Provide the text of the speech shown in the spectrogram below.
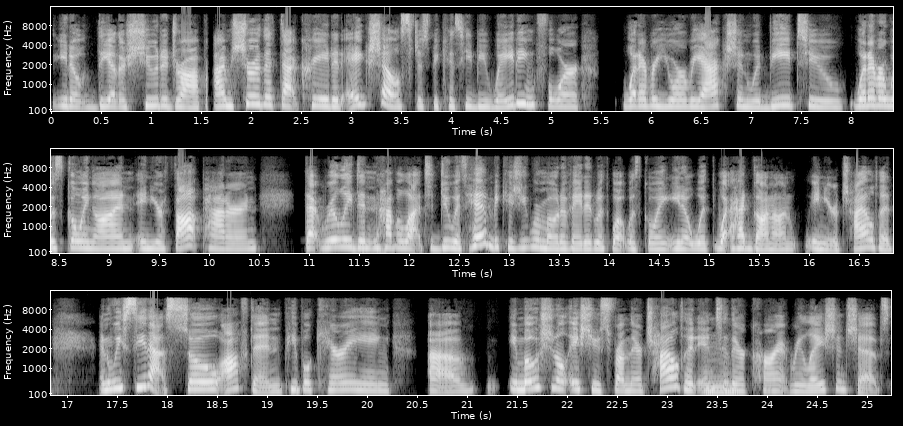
you know the other shoe to drop i'm sure that that created eggshells just because he'd be waiting for whatever your reaction would be to whatever was going on in your thought pattern that really didn't have a lot to do with him because you were motivated with what was going, you know, with what had gone on in your childhood. And we see that so often people carrying uh, emotional issues from their childhood into mm. their current relationships.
